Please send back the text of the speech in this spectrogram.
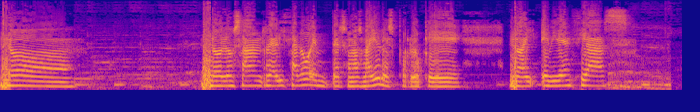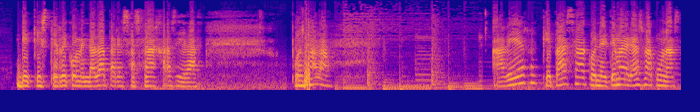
no no los han realizado en personas mayores, por lo que no hay evidencias de que esté recomendada para esas franjas de edad. Pues nada, a ver qué pasa con el tema de las vacunas.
